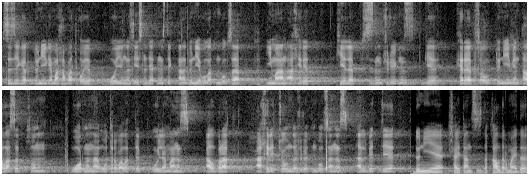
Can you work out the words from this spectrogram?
сіз егер дүниеге махаббат қойып ойыңыз есіл дертіңіз тек қана дүние болатын болса иман ақирет келіп сіздің жүрегіңізге кіріп сол дүниемен таласып соның орнына отырып алады деп ойламаңыз. Ал бірақ ақирет жолында жүретін болсаңыз әлбетте дүние шайтан сізді қалдырмайды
